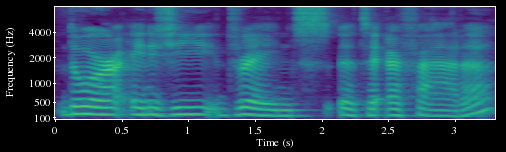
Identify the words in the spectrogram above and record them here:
Door energiedrains uh, te ervaren.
